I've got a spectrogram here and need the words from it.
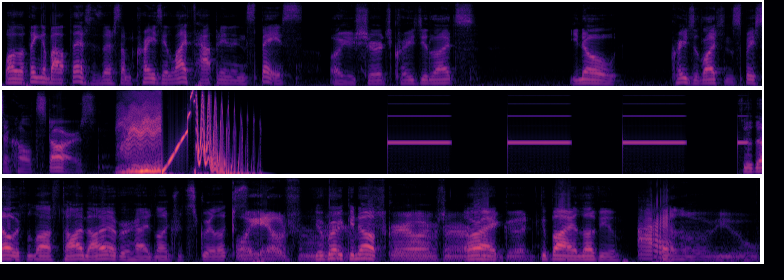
Well, the thing about this is there's some crazy lights happening in space. Are you sure it's crazy lights? You know, crazy lights in space are called stars. So that was the last time I ever had lunch with Skrillex. Well, you know, You're breaking up. Skrillex uh, All right, good. Goodbye. I love you. I love you.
